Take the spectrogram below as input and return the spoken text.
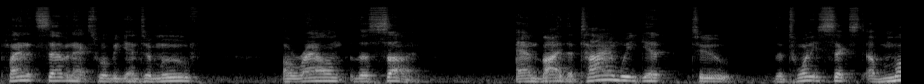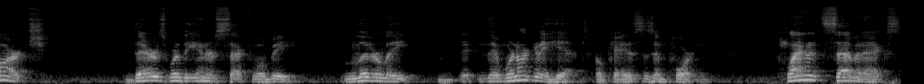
planet 7X will begin to move around the sun. And by the time we get to the 26th of March, there's where the intersect will be. Literally, we're not going to hit, okay? This is important. Planet 7X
